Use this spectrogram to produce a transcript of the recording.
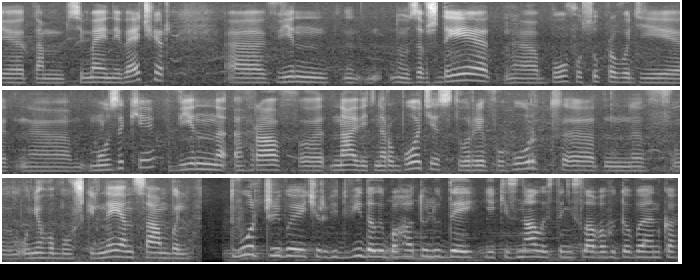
е, там сімейний вечір він е, ну, завжди е, був у супроводі е, музики. Він грав навіть на роботі, створив гурт. У нього був шкільний ансамбль. Творчий вечір відвідали багато людей, які знали Станіслава Годовенка.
